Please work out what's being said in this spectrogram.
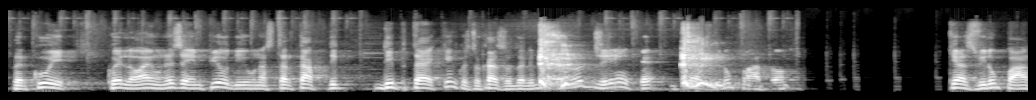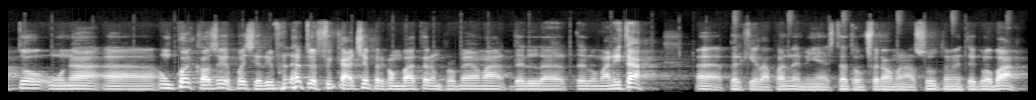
per cui quello è un esempio di una startup di deep tech, in questo caso delle tecnologie, che, che, ha sviluppato, che ha sviluppato una, uh, un qualcosa che poi si è rivelato efficace per combattere un problema del, dell'umanità, uh, perché la pandemia è stato un fenomeno assolutamente globale.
